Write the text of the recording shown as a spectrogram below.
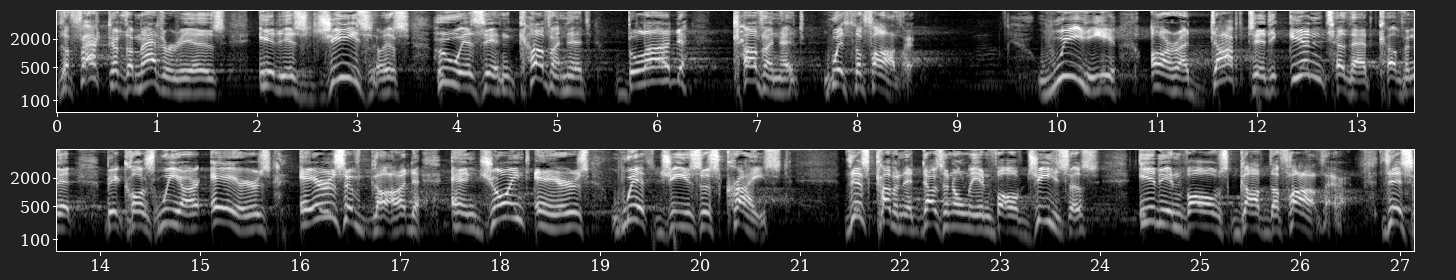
The fact of the matter is, it is Jesus who is in covenant, blood covenant with the Father we are adopted into that covenant because we are heirs, heirs of God, and joint heirs with Jesus Christ. This covenant doesn't only involve Jesus, it involves God the Father. This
